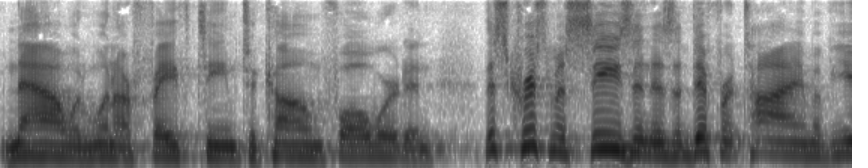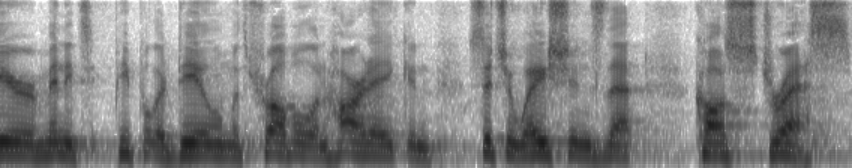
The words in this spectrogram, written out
now and want our faith team to come forward. And this Christmas season is a different time of year. Many t- people are dealing with trouble and heartache and situations that cause stress.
